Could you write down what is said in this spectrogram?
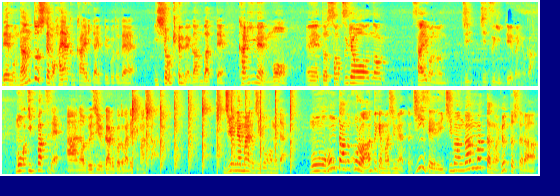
でもう何としても早く帰りたいということで一生懸命頑張って仮面も、えーと、卒業の最後の実技って言えばいいのか。もう一発であの無事受かることができました。10年前の自分を褒めたい。もう本当あの頃はあの時は真面目やった。人生で一番頑張ったのはひょっとしたら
